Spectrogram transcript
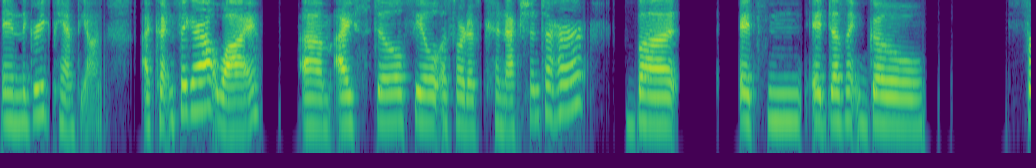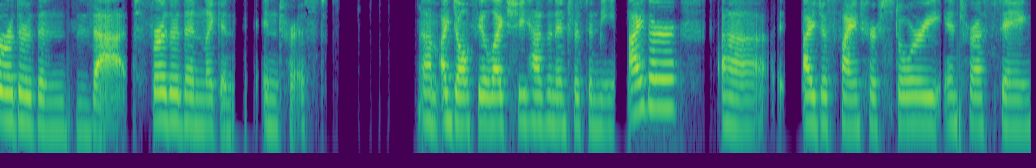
in the Greek pantheon. I couldn't figure out why. Um, I still feel a sort of connection to her, but it's it doesn't go further than that, further than like an interest. Um, I don't feel like she has an interest in me either. Uh, I just find her story interesting,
